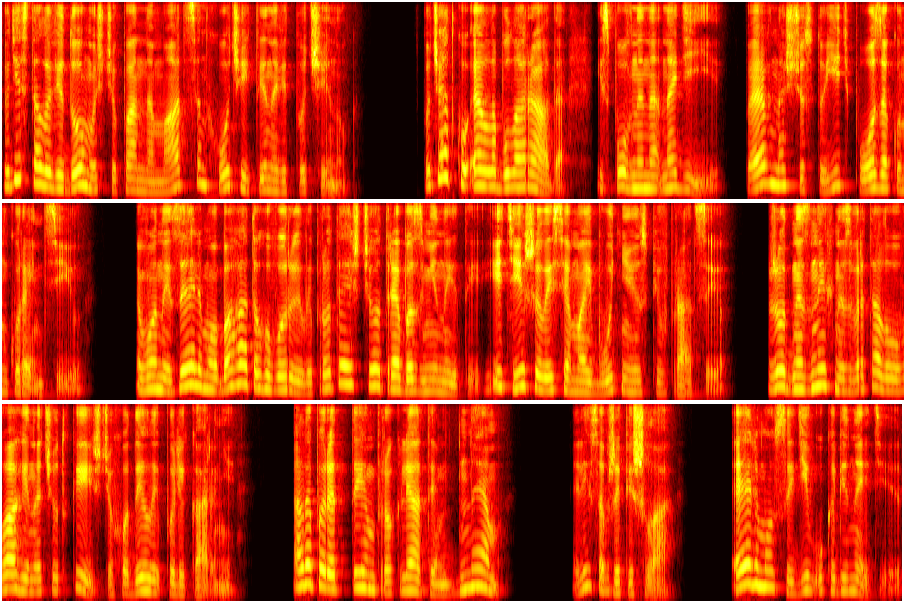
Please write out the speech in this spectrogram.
Тоді стало відомо, що панна Матсен хоче йти на відпочинок. Спочатку Елла була рада і сповнена надії, певна, що стоїть поза конкуренцією. Вони з Ельмо багато говорили про те, що треба змінити, і тішилися майбутньою співпрацею. Жодне з них не звертало уваги на чутки, що ходили по лікарні. Але перед тим проклятим днем Ліса вже пішла. Ельмо сидів у кабінеті,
